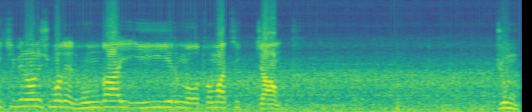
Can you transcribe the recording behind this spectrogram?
2013 model Hyundai i20 otomatik jump. Jump.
